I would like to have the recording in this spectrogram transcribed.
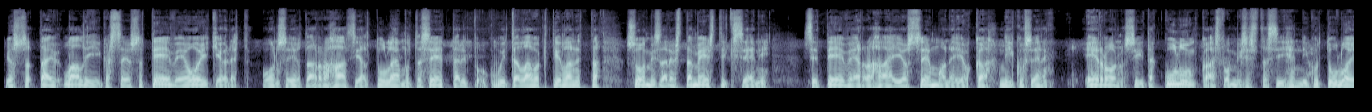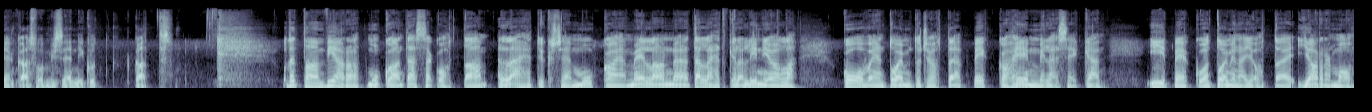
jossa, tai laliikassa, jossa TV-oikeudet on se, jota rahaa sieltä tulee, mutta se, että nyt kuvitellaan vaikka tilannetta Suomisarjasta mestikseen, niin se TV-raha ei ole semmoinen, joka niin kuin sen eron siitä kulun kasvamisesta siihen niin kuin tulojen kasvamiseen niin kuin kattaisi. Otetaan vieraat mukaan tässä kohtaa lähetykseen mukaan ja meillä on äh, tällä hetkellä linjoilla KVn toimitusjohtaja Pekka Hemmilä sekä IPK toiminnanjohtaja Jarmo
